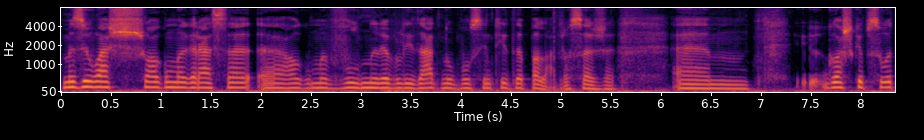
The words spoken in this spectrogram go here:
mas eu acho alguma graça, a alguma vulnerabilidade no bom sentido da palavra, ou seja. eu gosto que a pessoa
